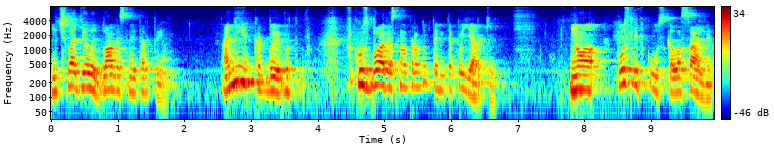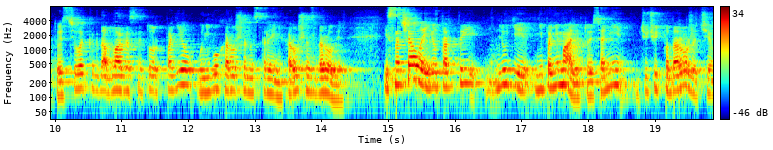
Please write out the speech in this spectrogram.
начала делать благостные торты. Они как бы, вот вкус благостного продукта не такой яркий. Но после вкус колоссальный. То есть человек, когда благостный торт поел, у него хорошее настроение, хорошее здоровье. И сначала ее торты люди не понимали, то есть они чуть-чуть подороже, чем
